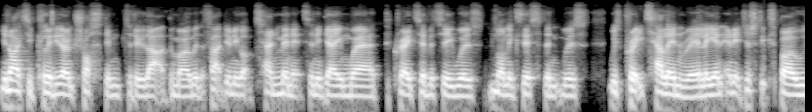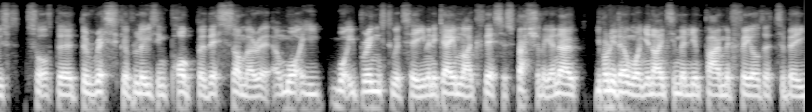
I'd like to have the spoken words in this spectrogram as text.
United clearly don't trust him to do that at the moment. The fact he only got 10 minutes in a game where the creativity was non-existent was was pretty telling, really. And, and it just exposed sort of the the risk of losing Pogba this summer and what he what he brings to a team in a game like this, especially. I know you probably don't want your 90 million pound midfielder to be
